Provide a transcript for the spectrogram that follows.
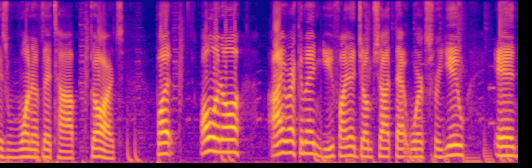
is one of the top guards. But all in all, I recommend you find a jump shot that works for you and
